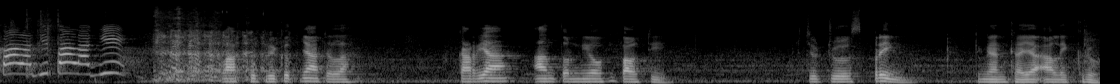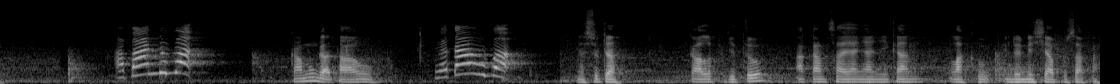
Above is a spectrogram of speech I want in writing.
Pak lagi pak lagi. Lagu berikutnya adalah karya Antonio Vivaldi. Judul Spring dengan gaya allegro. Apaan tuh pak? Kamu nggak tahu? Nggak tahu pak. Ya sudah, kalau begitu akan saya nyanyikan lagu Indonesia Pusaka.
